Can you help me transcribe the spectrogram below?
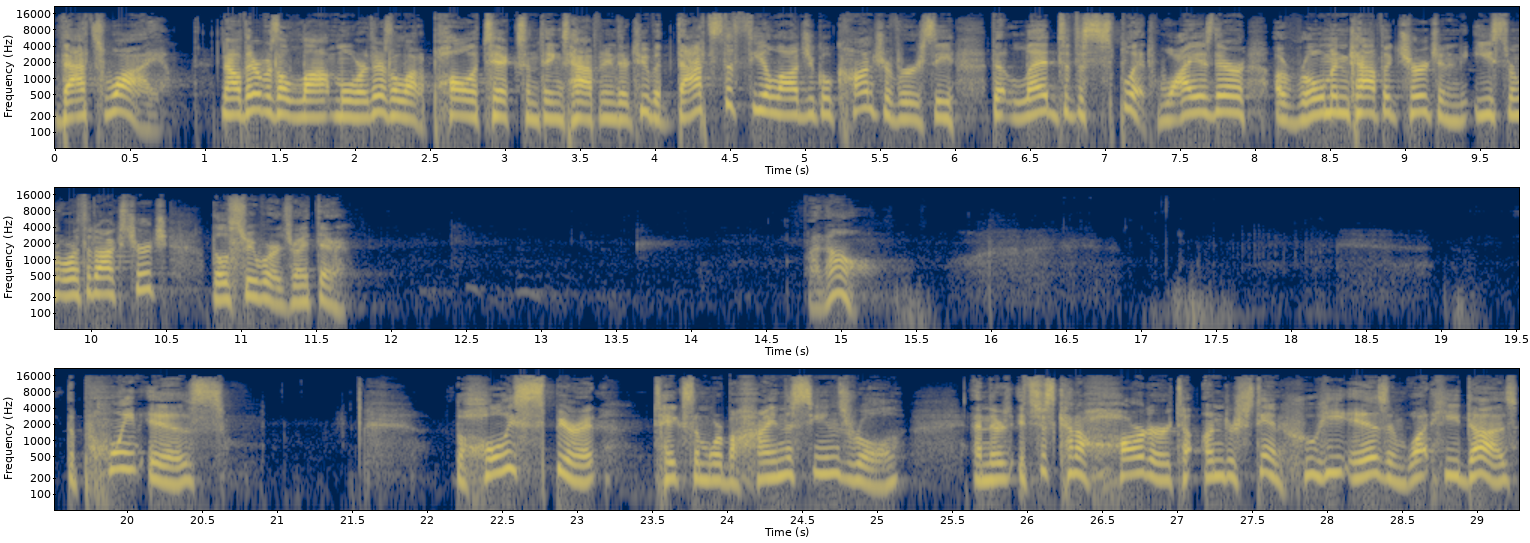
that's why. Now, there was a lot more, there's a lot of politics and things happening there too, but that's the theological controversy that led to the split. Why is there a Roman Catholic Church and an Eastern Orthodox Church? Those three words right there. I know. The point is, the Holy Spirit takes a more behind the scenes role and it's just kind of harder to understand who he is and what he does.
